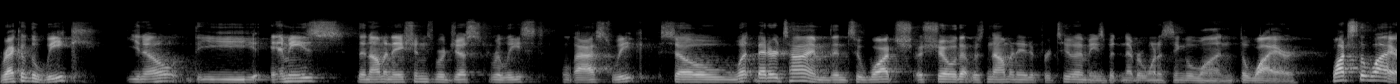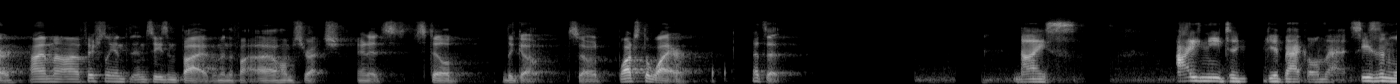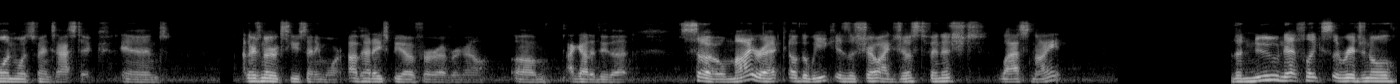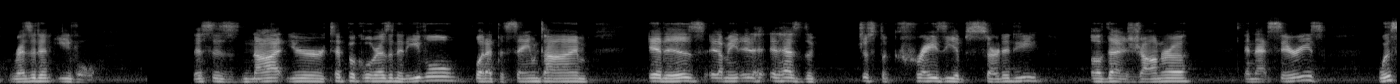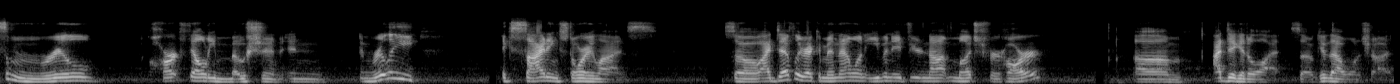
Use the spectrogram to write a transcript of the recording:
rec of the week, you know, the Emmys, the nominations were just released last week. So, what better time than to watch a show that was nominated for two Emmys but never won a single one? The Wire. Watch The Wire. I'm uh, officially in, in, season five. I'm in the uh, home stretch, and it's still the goat. So, watch The Wire. That's it. Nice. I need to get back on that. Season one was fantastic, and there's no excuse anymore. I've had HBO forever now. Um, I got to do that. So my rec of the week is a show I just finished last night. The new Netflix original Resident Evil. This is not your typical Resident Evil, but at the same time, it is. I mean, it, it has the just the crazy absurdity of that genre and that series with some real heartfelt emotion and and really exciting storylines. So I definitely recommend that one, even if you're not much for horror. Um, I dig it a lot. So give that one a shot.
